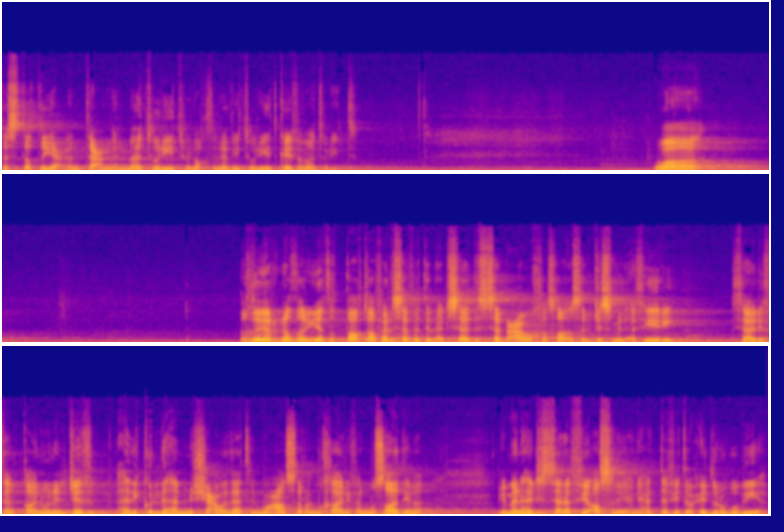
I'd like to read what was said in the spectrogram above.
تستطيع أن تعمل ما تريد في الوقت الذي تريد كيفما تريد. و غير نظرية الطاقة فلسفة الأجساد السبعة وخصائص الجسم الأثيري ثالثا قانون الجذب. هذه كلها من الشعوذات المعاصرة المخالفة المصادمة لمنهج السلف في أصله يعني حتى في توحيد الربوبية.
